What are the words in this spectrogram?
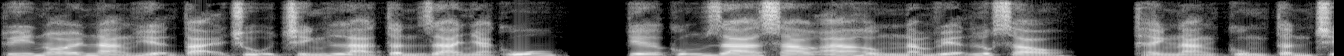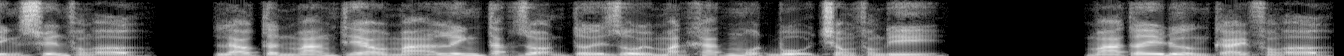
Tuy nói nàng hiện tại trụ chính là tần gia nhà cũ, kia cũng ra sao A Hồng nằm viện lúc sau, thành nàng cùng tần chính xuyên phòng ở, lão tần mang theo mã linh tắc dọn tới rồi mặt khác một bộ trong phòng đi. Mà tây đường cái phòng ở,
